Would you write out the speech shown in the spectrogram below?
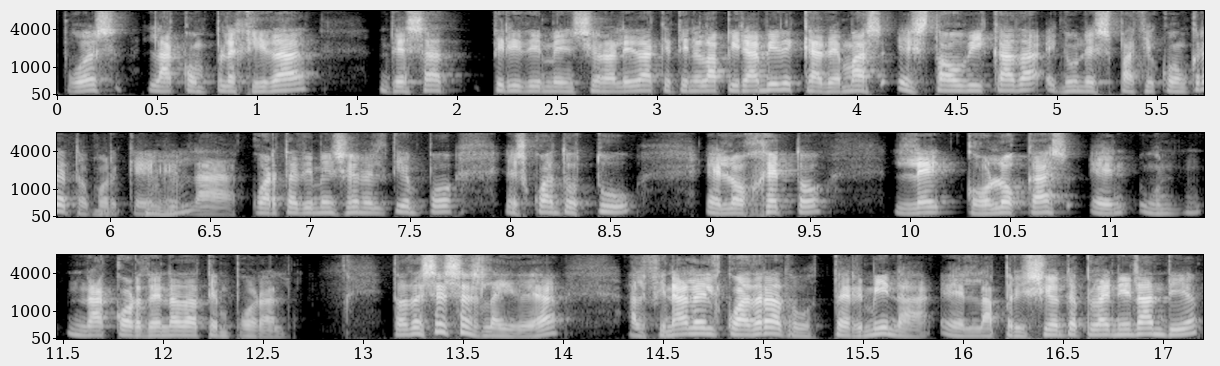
pues, la complejidad de esa tridimensionalidad que tiene la pirámide, que además está ubicada en un espacio concreto, porque la cuarta dimensión del tiempo es cuando tú, el objeto, le colocas en un- una coordenada temporal. Entonces esa es la idea. Al final el cuadrado termina en la prisión de Planilandia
